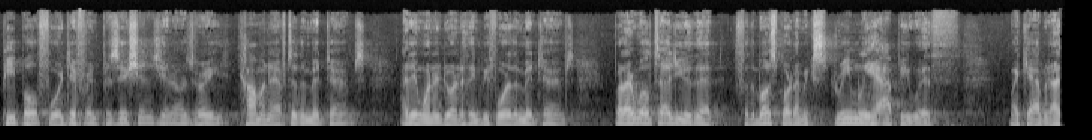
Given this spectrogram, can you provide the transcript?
people for different positions. You know, it's very common after the midterms. I didn't want to do anything before the midterms. But I will tell you that for the most part, I'm extremely happy with my cabinet.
